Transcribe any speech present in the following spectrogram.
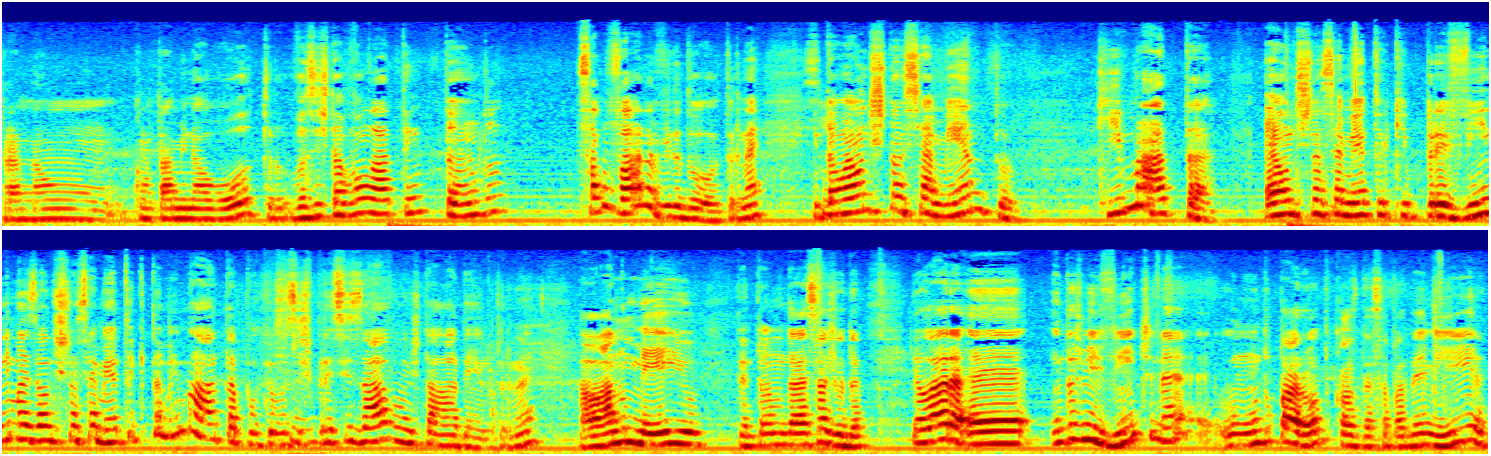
para não contaminar o outro, vocês estavam lá tentando salvar a vida do outro, né? Sim. Então é um distanciamento que mata. É um distanciamento que previne, mas é um distanciamento que também mata, porque vocês Sim. precisavam estar lá dentro, né? Lá no meio, tentando dar essa ajuda. E Lara, é, em 2020, né, o mundo parou por causa dessa pandemia.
